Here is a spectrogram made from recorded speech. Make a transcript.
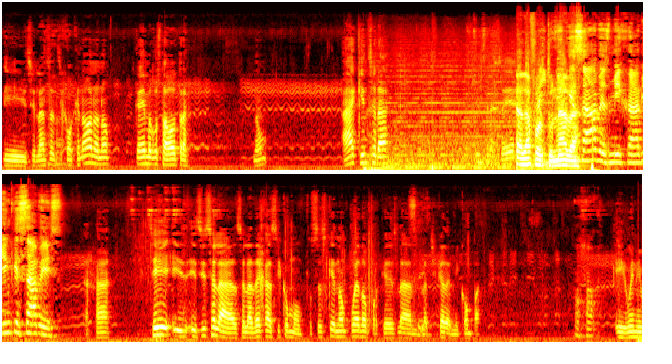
Y Sir Lancelot dice como que no, no, no, que a mí me gusta otra, ¿no? Ah, ¿quién será? No sé. Era la afortunada. Bien que sabes, mija, bien que sabes. Ajá. Sí, y, y sí se la, se la deja así como, pues es que no puedo porque es la, la chica de mi compa. Ajá. Y Winnie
